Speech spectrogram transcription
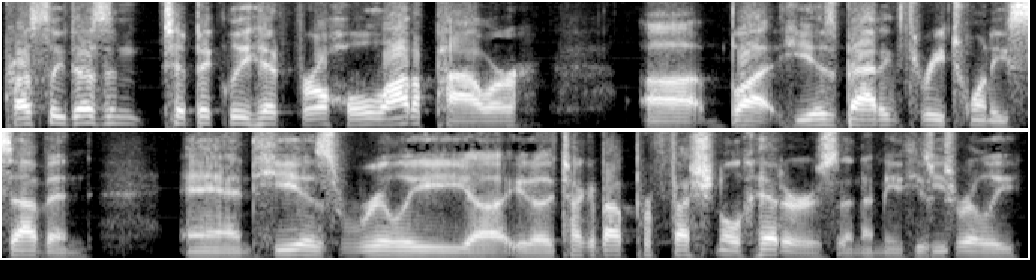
Presley doesn't typically hit for a whole lot of power, uh, but he is batting 327. And he is really, uh, you know, they talk about professional hitters. And I mean, he's really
